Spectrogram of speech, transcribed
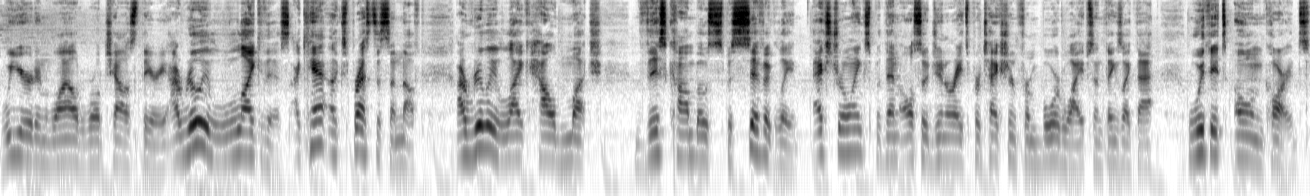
weird and wild World Chalice theory. I really like this. I can't express this enough. I really like how much this combo specifically, extra links, but then also generates protection from board wipes and things like that with its own cards.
